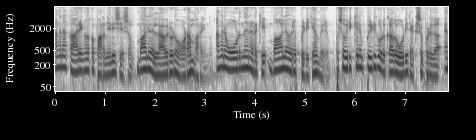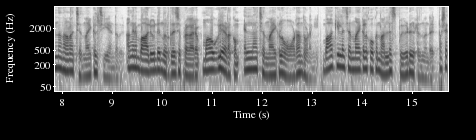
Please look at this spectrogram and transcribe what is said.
അങ്ങനെ ആ കാര്യങ്ങളൊക്കെ പറഞ്ഞതിന് ശേഷം ബാലു എല്ലാവരോടും ഓടാൻ പറയുന്നു. അങ്ങനെ ഓടുന്നതിനിടയ്ക്ക് ബാലു അവരെ പിടിക്കാൻ വരും. പക്ഷെ ഒരിക്കലും പിടി കൊടുക്കാതെ ഓടി രക്ഷപ്പെടുക എന്നതാണ് ആ ചെന്നായ്ക്കൾ ചെയ്യേണ്ടത്. അങ്ങനെ ബാലുവിന്റെ നിർദ്ദേശപ്രകാരം മൗഗ്ലി അടക്കം എല്ലാ ചെന്നായ്ക്കളും ഓടാൻ തുടങ്ങി. ബാക്കിയുള്ള ചെന്നായ്ക്കൾക്കൊക്കെ നല്ല സ്പീഡ് കിട്ടുന്നുണ്ട്. പക്ഷെ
